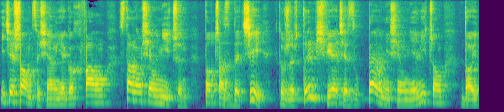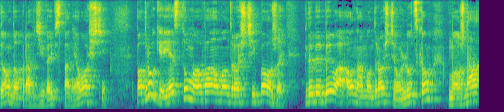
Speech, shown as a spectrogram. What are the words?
i cieszący się Jego chwałą, staną się niczym, podczas gdy ci, którzy w tym świecie zupełnie się nie liczą, dojdą do prawdziwej wspaniałości. Po drugie, jest tu mowa o mądrości Bożej. Gdyby była ona mądrością ludzką, można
